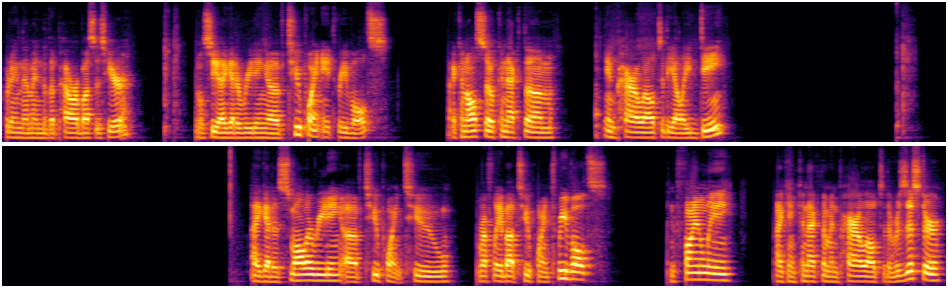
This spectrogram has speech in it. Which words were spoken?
putting them into the power buses here. You'll see I get a reading of 2.83 volts. I can also connect them in parallel to the LED. I get a smaller reading of 2.2, roughly about 2.3 volts. And finally, I can connect them in parallel to the resistor.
